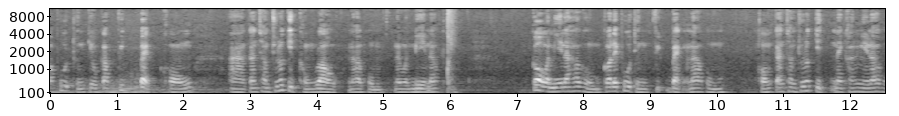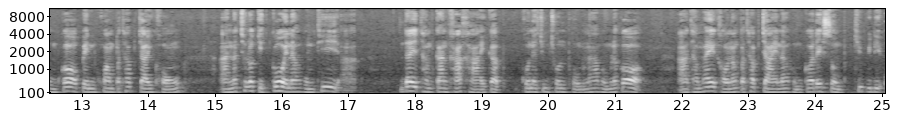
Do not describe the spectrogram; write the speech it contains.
มาพูดถึงเกี่ยวกับ feedback ของ การทำธุรกิจของเรานะครับผมในวันนี้นะครับผมก็วันนี้นะครับผมก็ได้พูดถึงฟีดแบ็กนะครับผมของการทำธุรกิจในครั้งนี้นะครับผมก็เป็นความประทับใจของอนักธุรกิจกล้วยนะครับผมที่ได้ทำการค้าขายกับคนในชุมชนผมนะครับผมแล้วก็อ่าทำให้เขานั้นประทับใจนะครับผมก็ได้ส่งคลิปวิดีโอ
